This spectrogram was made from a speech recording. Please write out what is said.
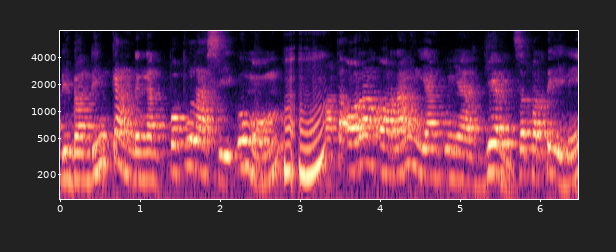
dibandingkan dengan populasi umum, Mm-mm. maka orang-orang yang punya gen seperti ini,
